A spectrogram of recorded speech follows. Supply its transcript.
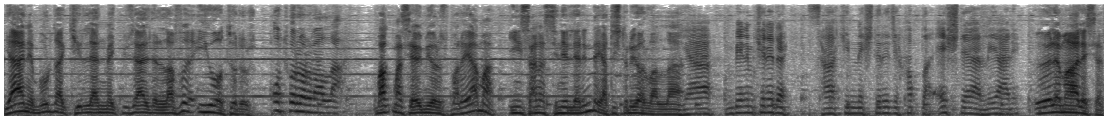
Yani burada kirlenmek güzeldir lafı iyi oturur. Oturur vallahi. Bakma sevmiyoruz parayı ama insanın sinirlerini de yatıştırıyor vallahi. Ya benimkini de sakinleştirici hapla eş değerli yani. Öyle maalesef.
